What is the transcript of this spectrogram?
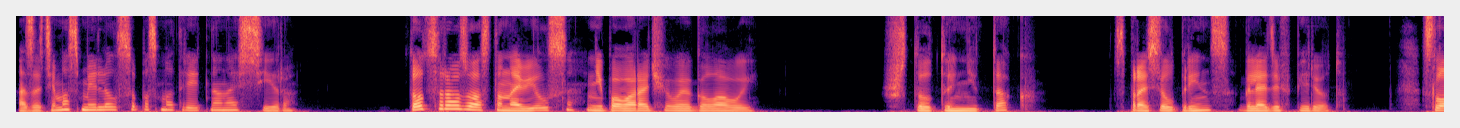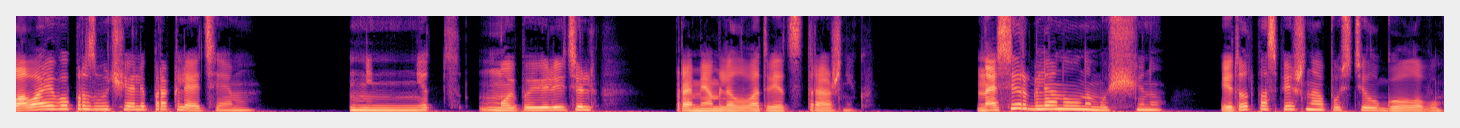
а затем осмелился посмотреть на Насира. Тот сразу остановился, не поворачивая головы. «Что-то не так?» — спросил принц, глядя вперед. Слова его прозвучали проклятием. «Нет, мой повелитель», промямлил в ответ стражник. Насир глянул на мужчину, и тот поспешно опустил голову.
